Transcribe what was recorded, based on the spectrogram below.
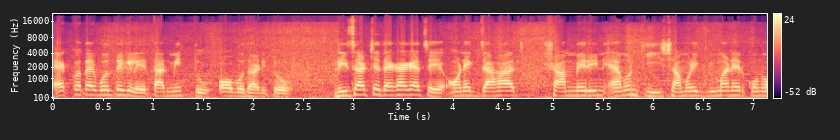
এক কথায় বলতে গেলে তার মৃত্যু অবধারিত। রিসার্চে দেখা গেছে, অনেক জাহাজ, সাবমেরিন, এমনকি সামরিক বিমানের কোনো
